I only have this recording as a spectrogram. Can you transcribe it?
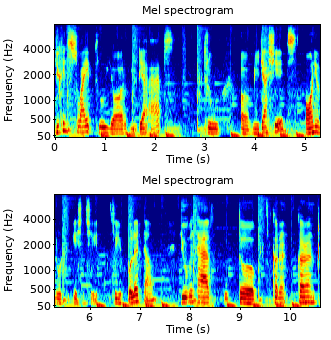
You can swipe through your media apps through uh, media shades on your notification shade so you pull it down you will have the current current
